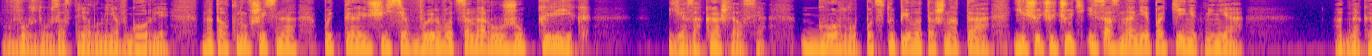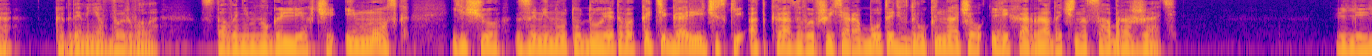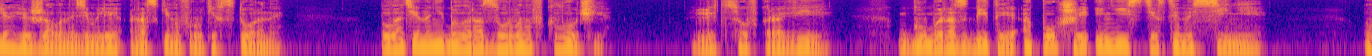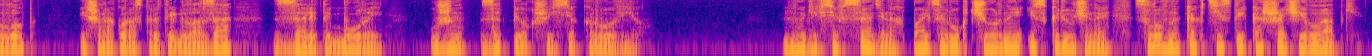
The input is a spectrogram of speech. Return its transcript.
Воздух застрял у меня в горле, натолкнувшись на пытающийся вырваться наружу крик — я закашлялся. К горлу подступила тошнота. Еще чуть-чуть, и сознание покинет меня. Однако, когда меня вырвало, стало немного легче, и мозг, еще за минуту до этого категорически отказывавшийся работать, вдруг начал лихорадочно соображать. Лиля лежала на земле, раскинув руки в стороны. Платье на ней было разорвано в клочья. Лицо в крови, губы разбитые, опухшие и неестественно синие. Лоб и широко раскрытые глаза залиты бурой, уже запекшейся кровью. Ноги все в садинах, пальцы рук черные и скрюченные, словно когтистые кошачьи лапки.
